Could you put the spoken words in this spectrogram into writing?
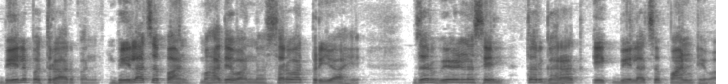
बेलपत्र अर्पण. बेलाचं पान महादेवांना सर्वात प्रिय आहे. जर वेळ नसेल तर घरात एक बेलाचं पान ठेवा.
